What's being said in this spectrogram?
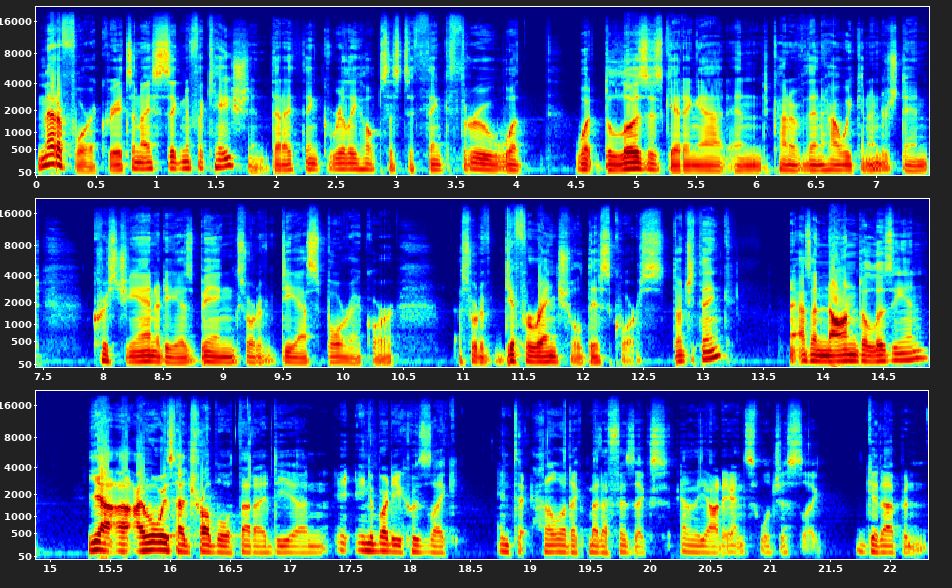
metaphor. It creates a nice signification that I think really helps us to think through what what Deleuze is getting at, and kind of then how we can understand Christianity as being sort of diasporic or a sort of differential discourse. Don't you think? As a non-Deleuzian, Yeah, I've always had trouble with that idea, and anybody who's like into analytic metaphysics in the audience will just like get up and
